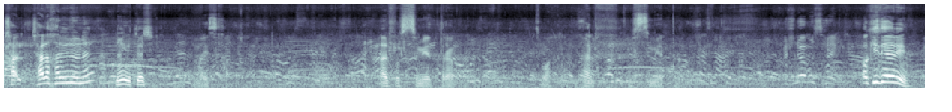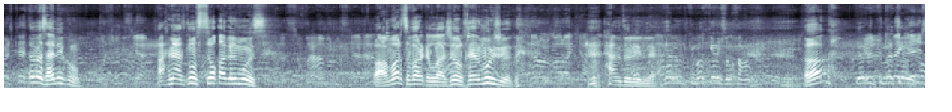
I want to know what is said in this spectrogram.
شحال شحال خلينا هنا؟ 32 الله يسخر. 1600 درهم. تبارك الله. 1600 درهم. وكي دايرين. لاباس عليكم. إحنا عندكم في السوق الموس وعمر تبارك الله جو الخير موجود. الحمد لله. قالوا لك ما كاينش الخروف ها؟ قالوا لك ما كاينش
